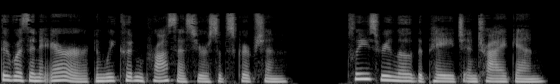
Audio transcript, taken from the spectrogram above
There was an error and we couldn't process your subscription. Please reload the page and try again.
